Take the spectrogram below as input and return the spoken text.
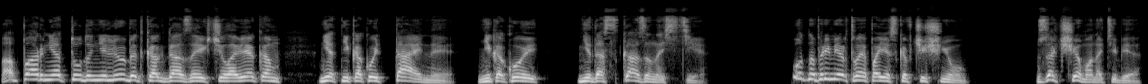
А парни оттуда не любят, когда за их человеком нет никакой тайны, никакой недосказанности. Вот, например, твоя поездка в Чечню. Зачем она тебе?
